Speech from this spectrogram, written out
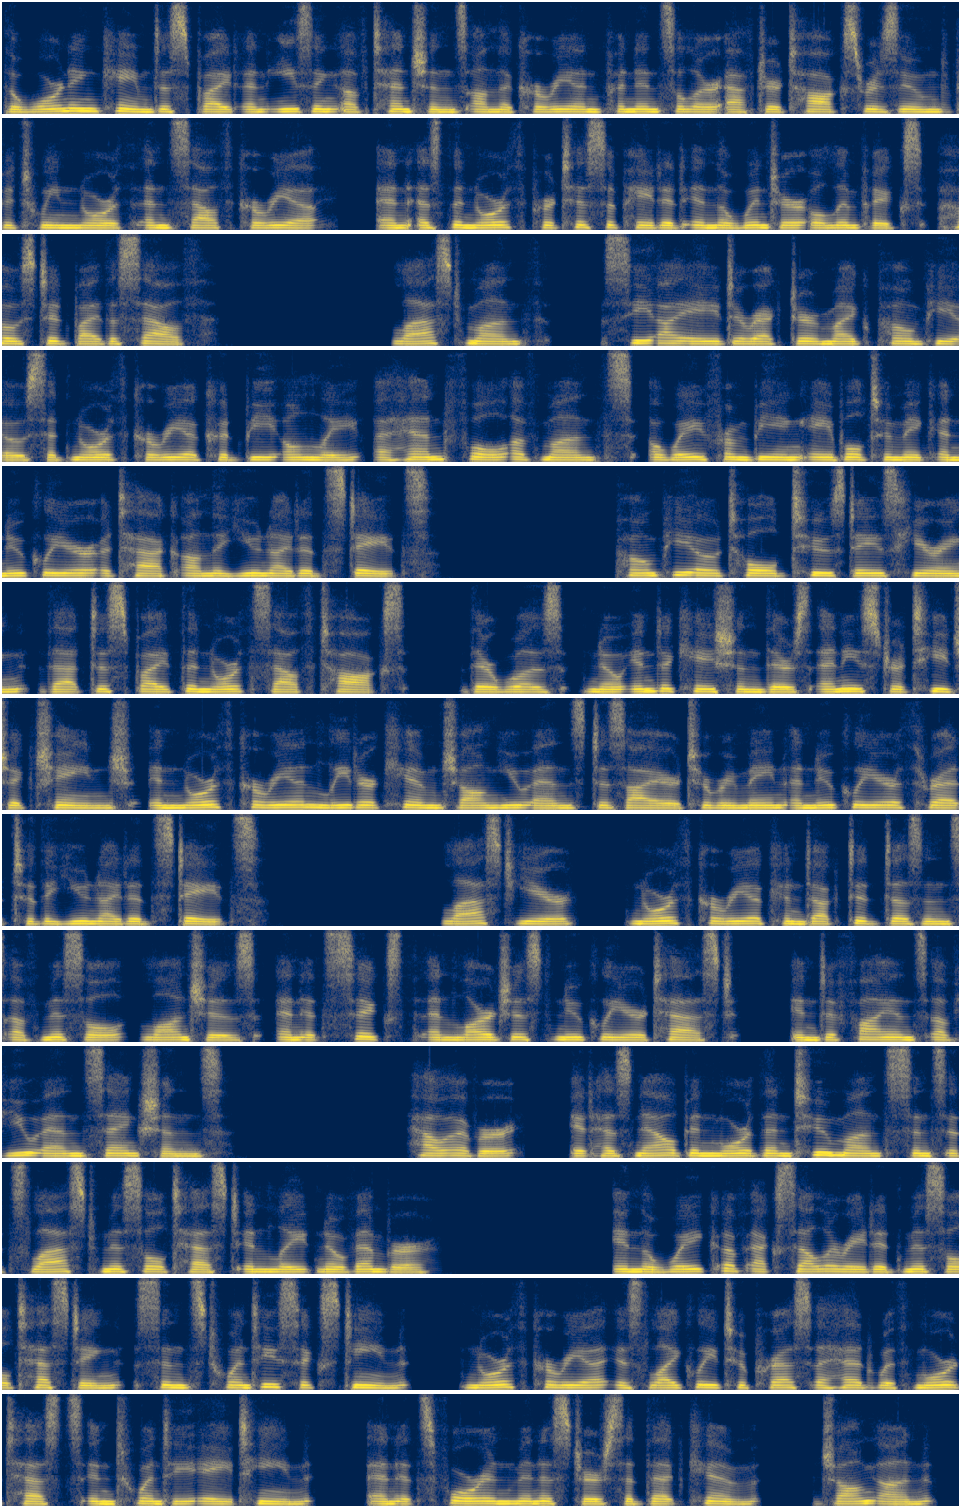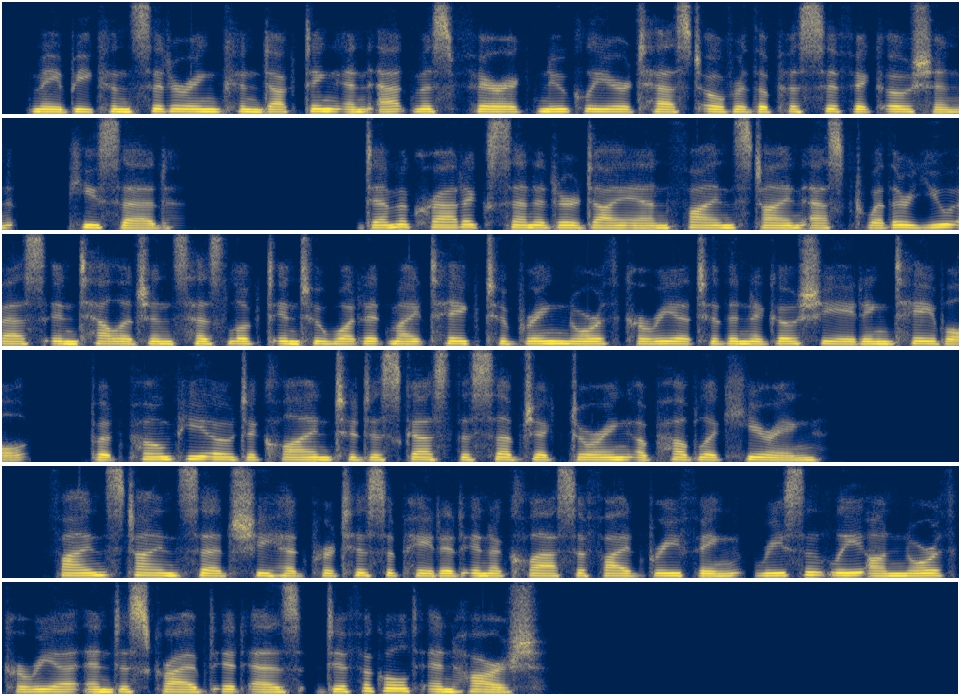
The warning came despite an easing of tensions on the Korean peninsula after talks resumed between North and South Korea, and as the North participated in the Winter Olympics hosted by the South. Last month, CIA Director Mike Pompeo said North Korea could be only a handful of months away from being able to make a nuclear attack on the United States. Pompeo told Tuesday's hearing that despite the North-South talks, there was no indication there's any strategic change in North Korean leader Kim Jong-un's desire to remain a nuclear threat to the United States. Last year, North Korea conducted dozens of missile launches and its sixth and largest nuclear test, in defiance of UN sanctions. However, it has now been more than two months since its last missile test in late November. In the wake of accelerated missile testing since 2016, North Korea is likely to press ahead with more tests in 2018, and its foreign minister said that Kim Jong-un may be considering conducting an atmospheric nuclear test over the Pacific Ocean, he said. Democratic Senator Dianne Feinstein asked whether U.S. intelligence has looked into what it might take to bring North Korea to the negotiating table, but Pompeo declined to discuss the subject during a public hearing. Feinstein said she had participated in a classified briefing recently on North Korea and described it as difficult and harsh.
